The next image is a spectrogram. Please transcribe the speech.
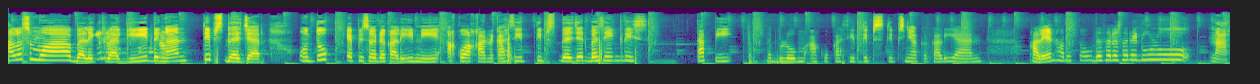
Halo semua, balik lagi dengan tips belajar. Untuk episode kali ini, aku akan kasih tips belajar bahasa Inggris. Tapi sebelum aku kasih tips-tipsnya ke kalian, kalian harus tahu dasar-dasarnya dulu. Nah,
